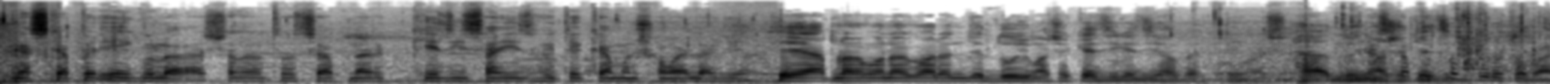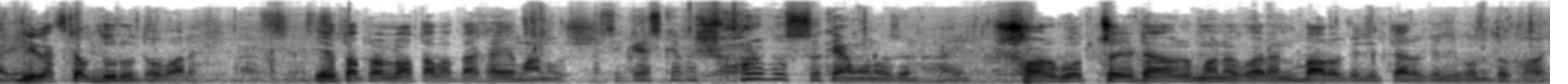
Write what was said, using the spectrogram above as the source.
এইটা আচ্ছা আচ্ছা গ্রাস কাপের এইগুলা সাধারণত হচ্ছে আপনার কেজি সাইজ হইতে কেমন সময় লাগে? এ আপনার মনে করেন যে দুই মাসে কেজি কেজি হবে। হ্যাঁ দুই মাসে কেজি। খুব দ্রুত বাড়ে। গিলাস কাপ দ্রুত বাড়ে। আচ্ছা এ তো আপনার লতা পাতা খায় মানুষ। আচ্ছা গ্রাস কাপের সর্বোচ্চ কেমন ওজন হয়? সর্বোচ্চ এটা মনে করেন বারো কেজি তেরো কেজি পর্যন্ত হয়।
